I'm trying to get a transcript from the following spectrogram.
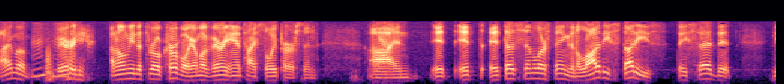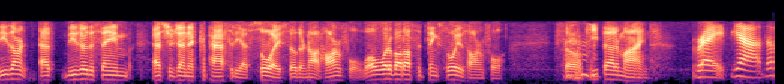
I'm a Mhm. very I don't mean to throw a curveball here. I'm a very anti-soy person, Yeah. uh, and it it it does similar things. And a lot of these studies they said that these aren't as these are the same estrogenic capacity as soy, so they're not harmful. Well, what about us that think soy is harmful? So keep that in mind. Right. Yeah. The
